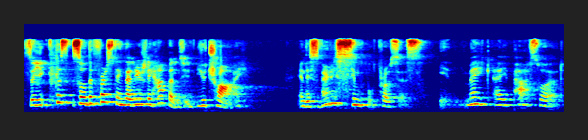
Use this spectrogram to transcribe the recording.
So, you, so the first thing that usually happens, you, you try in this very simple process, make a password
